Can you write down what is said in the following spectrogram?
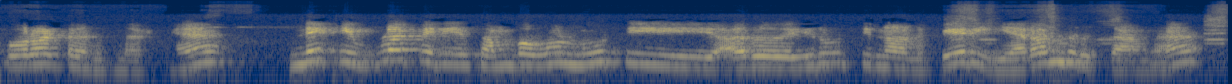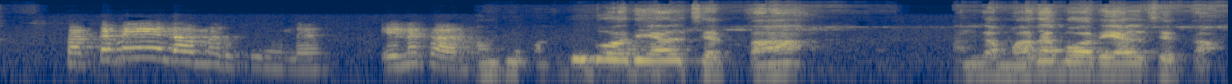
போராட்டம் இருந்தவங்க இன்னைக்கு இவ்வளவு பெரிய சம்பவம் நூத்தி அறு இருபத்தி நாலு பேர் இறந்துருக்காங்க. சட்டமே இல்லாம இருக்குங்களே என்ன காரணம்? மது போதையால் செத்தான். அங்க மத போதையால் செத்தான்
